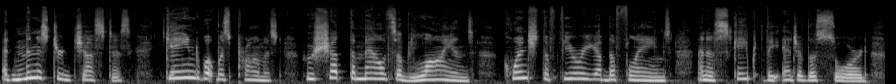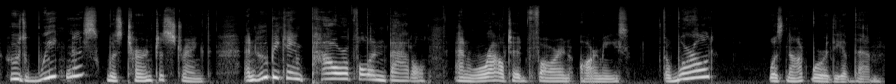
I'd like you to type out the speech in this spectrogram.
administered justice, gained what was promised, who shut the mouths of lions, quenched the fury of the flames, and escaped the edge of the sword, whose weakness was turned to strength, and who became powerful in battle and routed foreign armies. The world was not worthy of them.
